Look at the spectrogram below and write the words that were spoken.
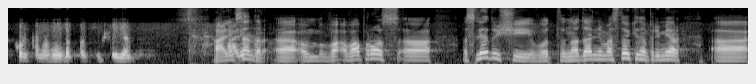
сколько нужно заплатить людям. Александр, э, вопрос следующий. Вот на Дальнем Востоке, например, э,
